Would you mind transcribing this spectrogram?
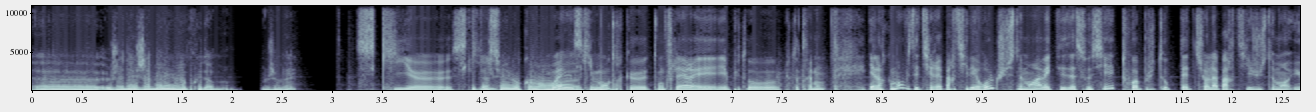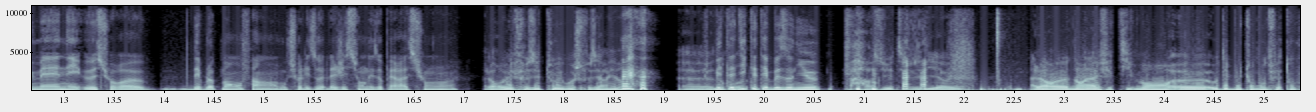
euh, je n'ai jamais eu un prud'homme. Jamais. Ce qui, euh, Ce qui est assez éloquent. Ouais, euh, ce qui montre que ton flair est, plutôt, plutôt très bon. Et alors, comment vous étiez répartis les rôles justement avec tes associés? Toi, plutôt peut-être sur la partie justement humaine et eux sur euh, développement, enfin, ou sur les, la gestion des opérations. Alors eux, ils faisaient tout et moi, je faisais rien. Euh, Mais t'as dit que t'étais besogneux. Ah zut, j'ai dit, ah oui. Alors euh, non, là, effectivement, euh, au début, tout le monde fait tout.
